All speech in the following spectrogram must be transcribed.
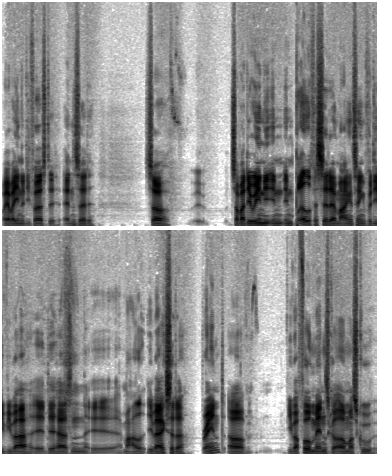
hvor jeg var en af de første ansatte, så, så var det jo egentlig en, en bred facet af mange ting, fordi vi var øh, det her sådan, øh, meget iværksætter-brand, og vi var få mennesker om at skulle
